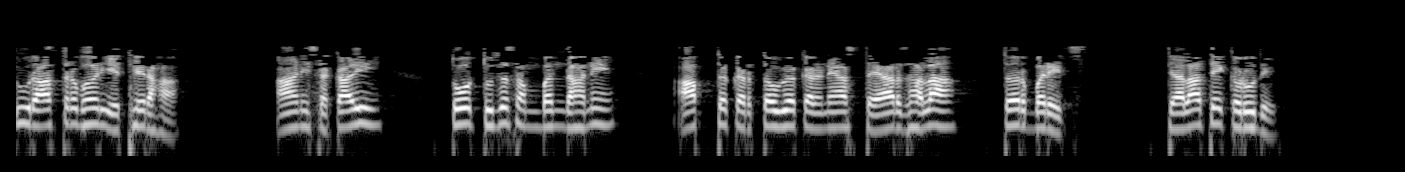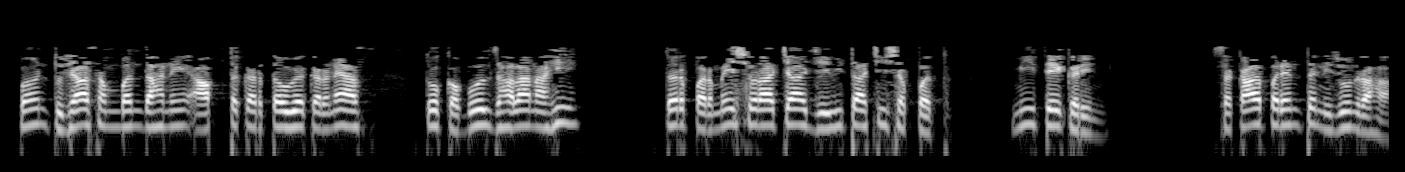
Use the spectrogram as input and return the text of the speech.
तू रात्रभर येथे राहा आणि सकाळी तो तुझ संबंधाने आप्त कर्तव्य करण्यास तयार झाला तर बरेच. त्याला ते करू दे. पण तुझ्या संबंधाने आप्त कर्तव्य करण्यास तो कबूल झाला नाही तर परमेश्वराच्या जीविताची शपथ मी ते करीन. सकाळपर्यंत निजून राहा.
